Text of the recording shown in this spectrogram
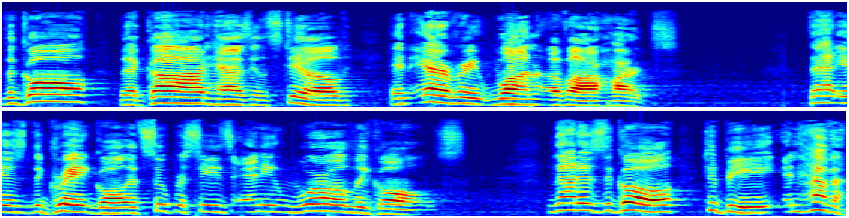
The goal that God has instilled in every one of our hearts. That is the great goal. It supersedes any worldly goals. And that is the goal to be in heaven.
